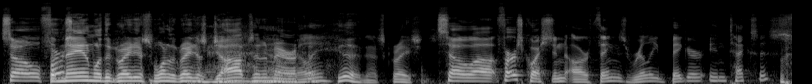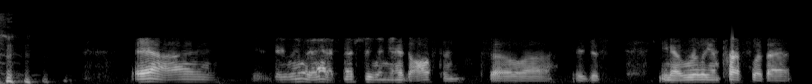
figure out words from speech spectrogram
So The first, man with the greatest, one of the greatest jobs in America. really? Goodness gracious. so uh, first question: Are things really bigger in Texas? Yeah, I, they really are, especially when you head to Austin. So uh, you're just, you know, really impressed with that.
